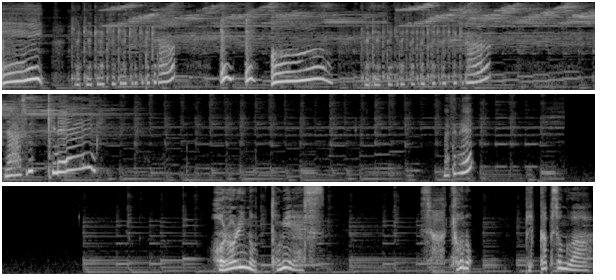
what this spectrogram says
えいえい。キラキラキラキラキラキラキラキラえいえい。おーんキラキラキラキラキラキラキラキラキラ。キラナスビ記念日またね。ほろりの富です。さあ、今日のピックアップソングは、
